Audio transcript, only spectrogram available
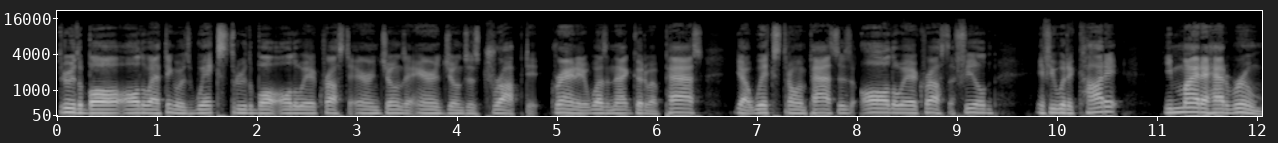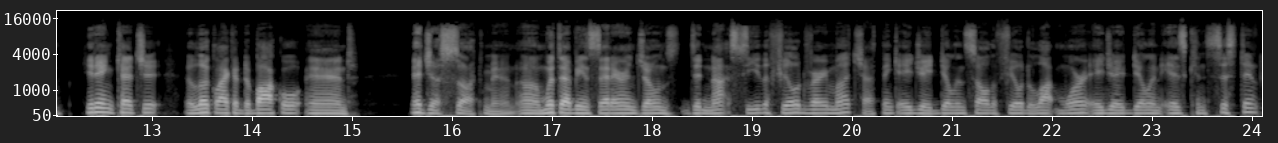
Threw the ball all the way. I think it was Wicks threw the ball all the way across to Aaron Jones, and Aaron Jones just dropped it. Granted, it wasn't that good of a pass. You got Wicks throwing passes all the way across the field. If he would have caught it, he might have had room. He didn't catch it. It looked like a debacle, and it just sucked, man. Um, with that being said, Aaron Jones did not see the field very much. I think AJ Dillon saw the field a lot more. AJ Dillon is consistent.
